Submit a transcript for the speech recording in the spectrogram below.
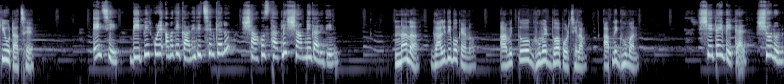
কিউট আছে। এই যে বিড়বিড় করে আমাকে গালি দিচ্ছেন কেন? সাহস থাকলে সামনে গালি দিন। না না গালি দিব কেন? আমি তো ঘুমের দোয়া পড়ছিলাম আপনি ঘুমান। সেটাই বেটার শুনুন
